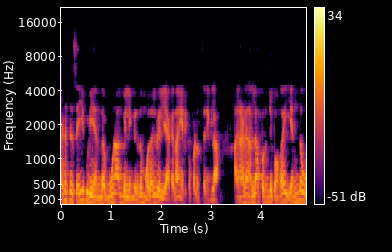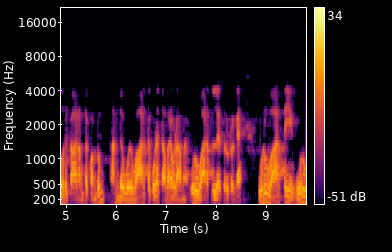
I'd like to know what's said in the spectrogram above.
அடுத்து செய்யக்கூடிய அந்த மூணாவது வெள்ளிங்கிறது முதல் வெள்ளியாக தான் எடுக்கப்படும் சரிங்களா? அதனால நல்லா புரிஞ்சுக்கோங்க. எந்த ஒரு காரணத்தை கொண்டும் அந்த ஒரு வாரத்தை கூட தவற விடாம ஒரு வாரத்துல சொல்றேங்க. ஒரு வார்த்தையை ஒரு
